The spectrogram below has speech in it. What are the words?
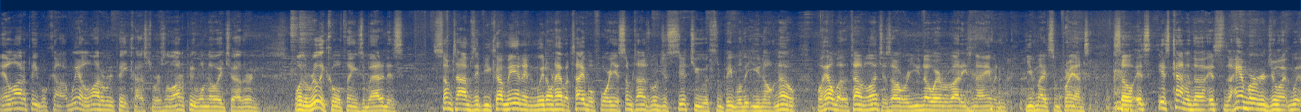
And a lot of people come. We had a lot of repeat customers, and a lot of people know each other. And one of the really cool things about it is sometimes if you come in and we don't have a table for you, sometimes we'll just sit you with some people that you don't know. Well, hell, by the time lunch is over, you know everybody's name and you've made some friends. So it's it's kind of the it's the hamburger joint, with,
